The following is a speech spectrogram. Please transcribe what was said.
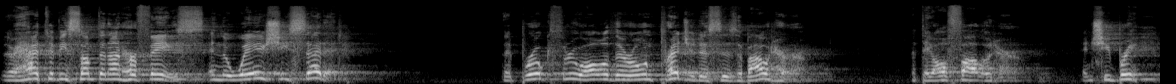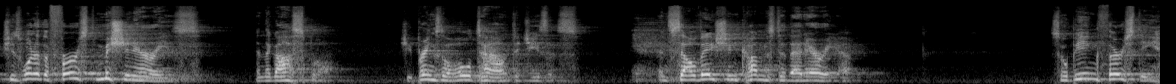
there had to be something on her face in the way she said it that broke through all of their own prejudices about her, that they all followed her. And she bring, she's one of the first missionaries in the gospel. She brings the whole town to Jesus. And salvation comes to that area. So, being thirsty,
